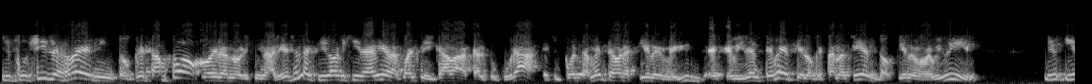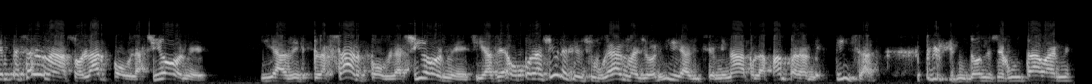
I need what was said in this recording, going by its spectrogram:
y fusiles Remington, que tampoco eran originarios. Esa es la actividad originaria a la cual se dedicaba a Calpucurá, que supuestamente ahora quieren, eh, evidentemente, lo que están haciendo, quieren revivir. Y, empezaron a asolar poblaciones y a desplazar poblaciones, y a, o poblaciones que en su gran mayoría, diseminadas por la Pampa, eran mestizas, donde se juntaban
